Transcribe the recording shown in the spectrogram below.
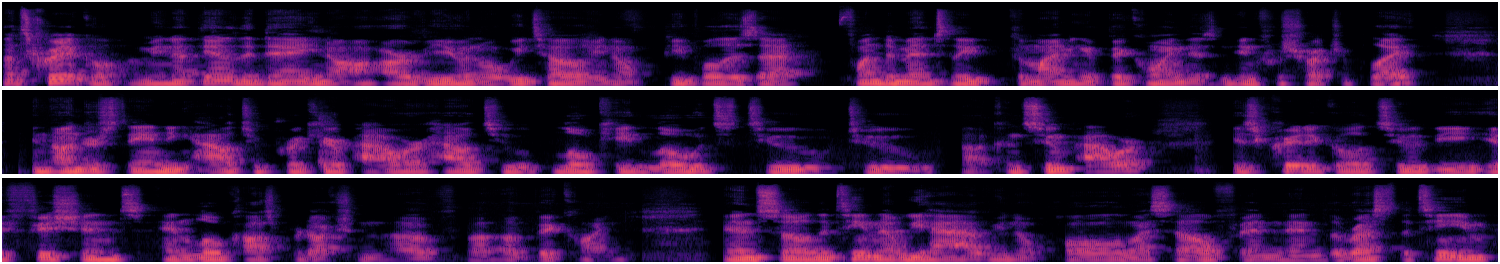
that's critical. I mean, at the end of the day, you know, our view and what we tell, you know, people is that fundamentally the mining of Bitcoin is an infrastructure play in understanding how to procure power, how to locate loads to to uh, consume power is critical to the efficient and low cost production of, uh, of Bitcoin. And so the team that we have, you know, Paul, myself, and, and the rest of the team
